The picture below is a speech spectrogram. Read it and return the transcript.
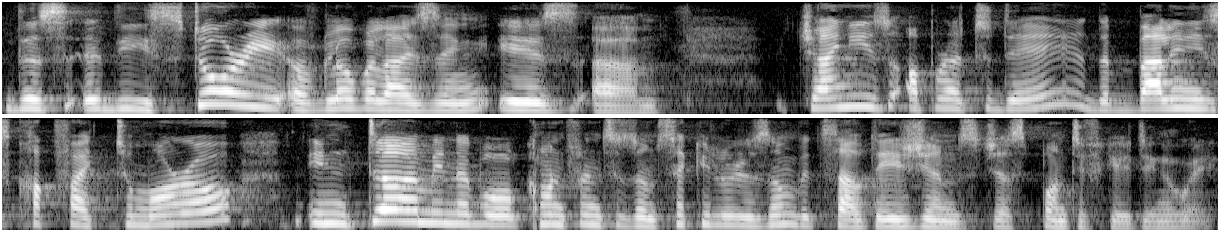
this, the story of globalizing is um, Chinese opera today, the Balinese cockfight tomorrow, interminable conferences on secularism with South Asians just pontificating away.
